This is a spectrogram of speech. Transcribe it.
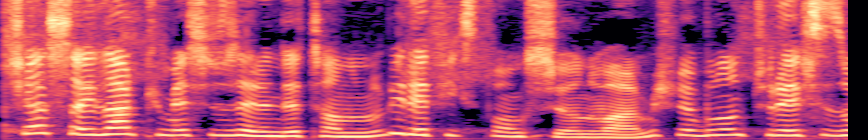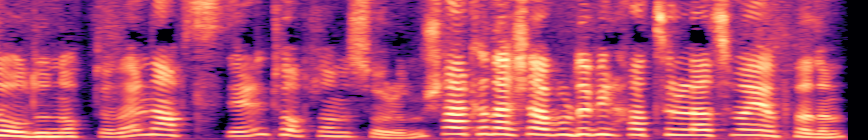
Gerçel sayılar kümesi üzerinde tanımlı bir fx fonksiyonu varmış ve bunun türevsiz olduğu noktaların absislerin toplamı sorulmuş. Arkadaşlar burada bir hatırlatma yapalım.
